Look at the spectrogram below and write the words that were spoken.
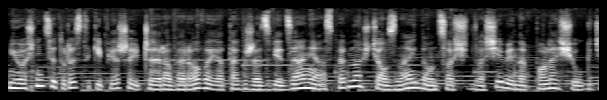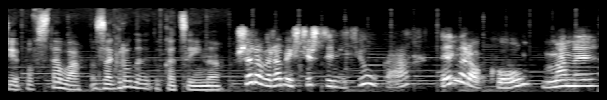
Miłośnicy turystyki pieszej czy rowerowej, a także zwiedzania z pewnością znajdą coś dla siebie na Polesiu, gdzie powstała zagroda edukacyjna. Przy rowerowej ścieżce Mieciłka w tym roku mamy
